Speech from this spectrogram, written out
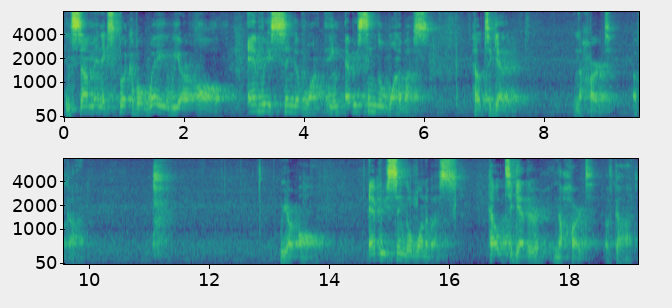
In some inexplicable way, we are all, every single one, every single one of us, held together in the heart of God. We are all, every single one of us, held together in the heart of God.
